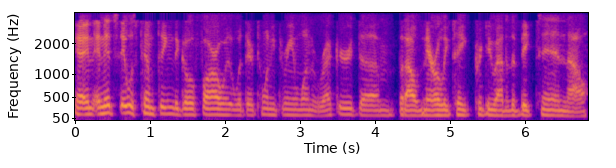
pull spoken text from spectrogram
Yeah, and, and it's it was tempting to go far with, with their twenty three and one record, um, but I'll narrowly take Purdue out of the Big Ten. I'll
